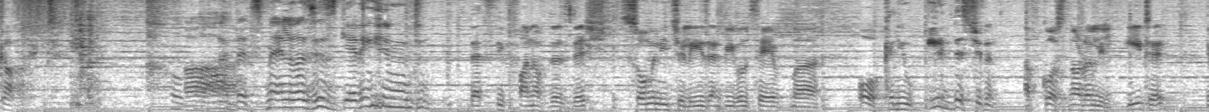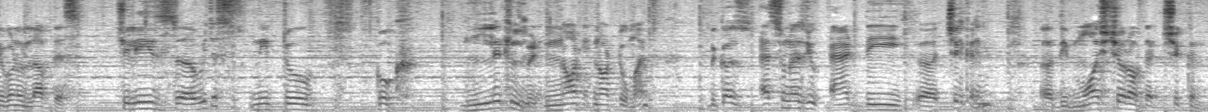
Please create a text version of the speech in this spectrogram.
cover it. Oh god, that smell was just getting in. That's the fun of this dish. So many chilies, and people say, uh, "Oh, can you eat this chicken?" Of course, not only eat it, you're going to love this. Chilies, uh, we just need to cook little bit, not not too much, because as soon as you add the uh, chicken, uh, the moisture of that chicken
